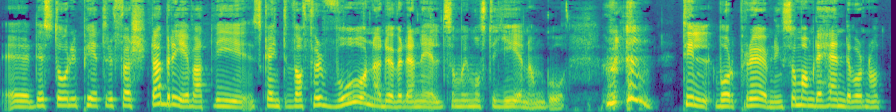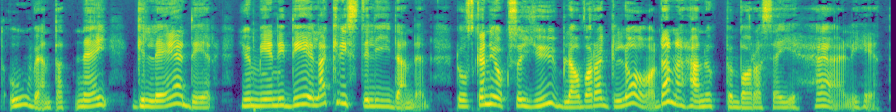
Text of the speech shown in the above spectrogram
Eh, det står i Petri första brev att vi ska inte vara förvånade över den eld som vi måste genomgå till vår prövning, som om det hände vår något oväntat. Nej, gläd er, ju mer ni delar Kristi lidanden, då ska ni också jubla och vara glada när han uppenbarar sig i härlighet.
